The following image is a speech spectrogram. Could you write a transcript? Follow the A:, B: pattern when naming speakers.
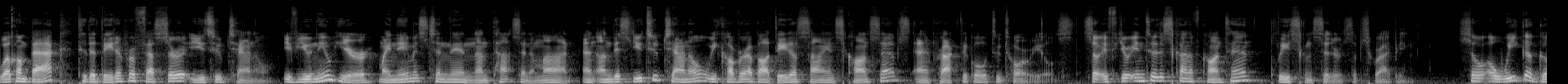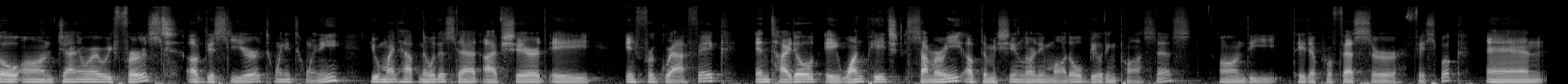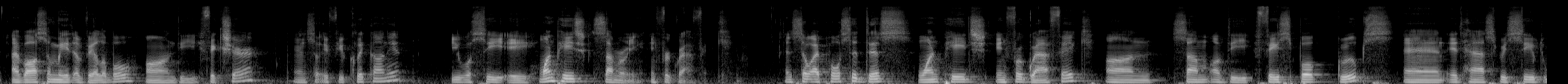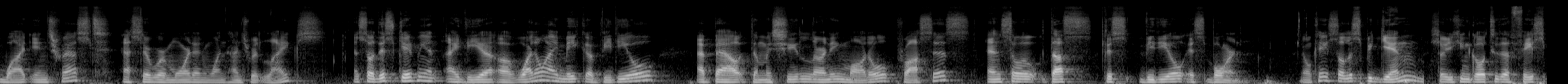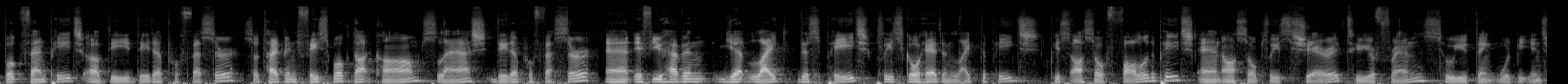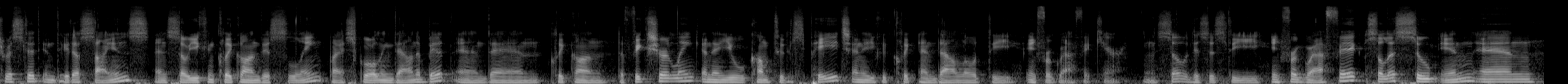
A: Welcome back to the Data Professor YouTube channel. If you're new here, my name is Chanin Nantasenamat, and on this YouTube channel, we cover about data science concepts and practical tutorials. So if you're into this kind of content, please consider subscribing. So a week ago on January 1st of this year, 2020, you might have noticed that I've shared a infographic entitled a one-page summary of the machine learning model building process on the Data Professor Facebook. And I've also made available on the Figshare. And so if you click on it, you will see a one-page summary infographic. And so I posted this one-page infographic on some of the Facebook groups and it has received wide interest as there were more than 100 likes. And so this gave me an idea of why don't I make a video about the machine learning model process. And so thus this video is born. Okay, so let's begin. So you can go to the Facebook fan page of the Data Professor. So type in facebook.com slash Data Professor. And if you haven't yet liked this page, please go ahead and like the page. Please also follow the page and also please share it to your friends who you think would be interested in data science. And so you can click on this link by scrolling down a bit and then click on the Figshare link and then you will come to this page and then you could click and download the infographic here. And so this is the infographic. So let's zoom in and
